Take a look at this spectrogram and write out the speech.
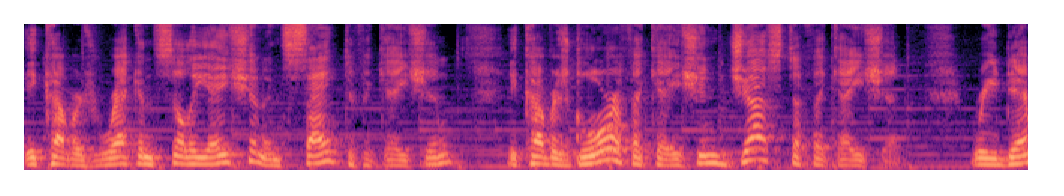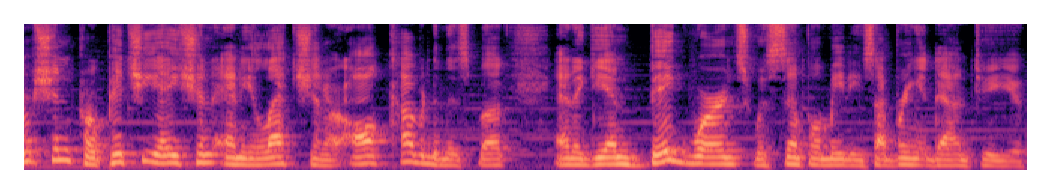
it covers reconciliation and sanctification, it covers glorification, justification. Redemption, propitiation, and election are all covered in this book. And again, big words with simple meanings. I bring it down to you.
